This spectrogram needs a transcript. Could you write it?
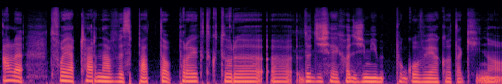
ale Twoja Czarna Wyspa to projekt, który do dzisiaj chodzi mi po głowie jako taki, no,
